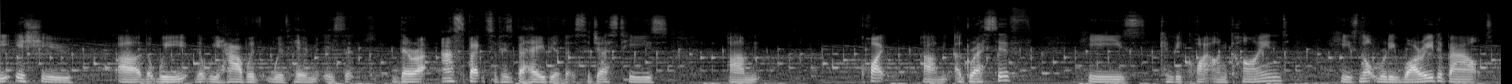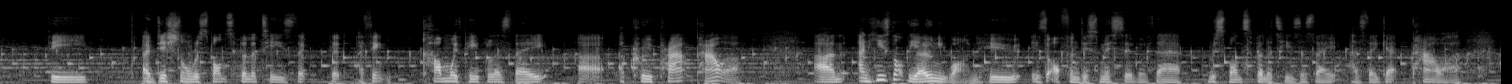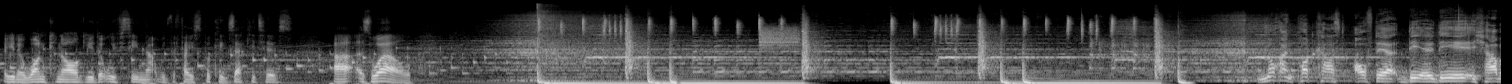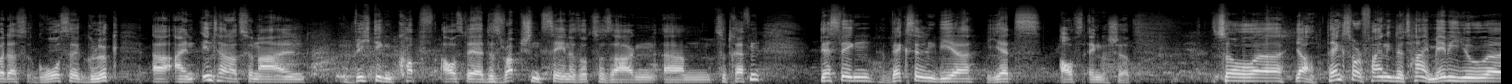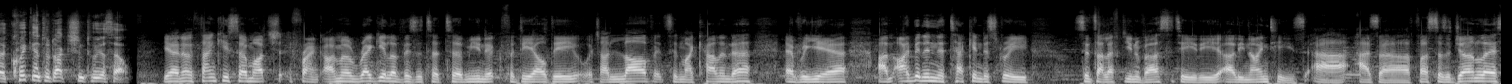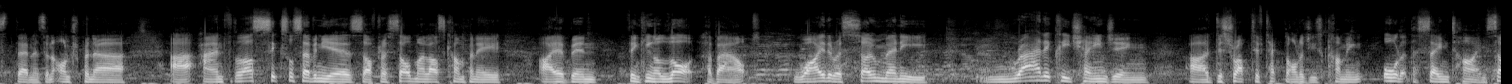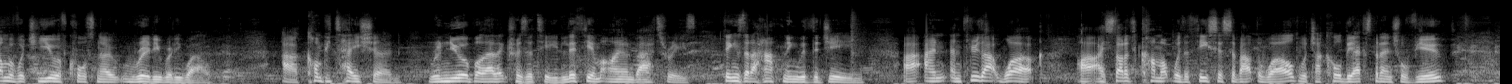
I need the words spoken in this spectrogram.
the issue uh, that we that we have with with him is that there are aspects of his behaviour that suggest he's um, quite um, aggressive. He's can be quite unkind. He's not really worried about the additional responsibilities that, that I think come with people as they uh, accrue power. Um, and he's not the only one who is often dismissive of their responsibilities as they as they get power. You know, one can argue that we've seen that with the Facebook executives uh, as well. Noch ein Podcast auf der DLD. Ich habe das große Glück, äh, einen internationalen wichtigen Kopf aus der Disruption-Szene sozusagen ähm, zu treffen. Deswegen wechseln wir jetzt aufs Englische. So, uh, yeah, thanks for finding the time. Maybe you a uh, quick introduction to yourself. Yeah, no, thank you so much, Frank. I'm a regular visitor to Munich for DLD, which I love. It's in my calendar every year. Um, I've been in the tech industry since I left university, the early 90s, uh, as a, first as a journalist, then as an entrepreneur. Uh, and for the last six or seven years, after I sold my last company, I have been thinking a lot about why there are so many radically changing uh, disruptive technologies coming all at the same time, some of which you, of course, know really, really well. Uh, computation, renewable electricity, lithium ion batteries, things that are happening with the gene. Uh, and, and through that work, I started to come up with a thesis about the world, which I called the exponential view.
